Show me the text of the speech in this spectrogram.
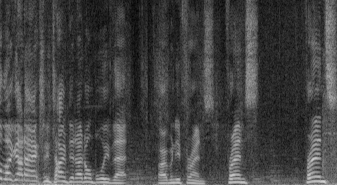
Oh my god, I actually timed it. I don't believe that. All right, we need friends. Friends. Friends.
